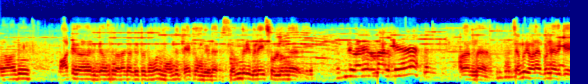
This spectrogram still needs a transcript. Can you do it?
அதாவது ஆட்டுக்காரங்க கிட்ட வந்து விலை கட்டிட்டு இருக்கும்போது நம்ம வந்து கேட்க முடியல. செம்பரி விலை சொல்லுங்க. அதான் என்ன? செம்பரி விலை பண்ண இருக்கு?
